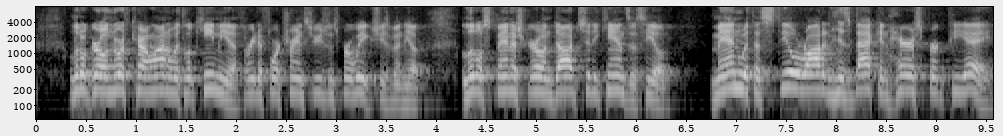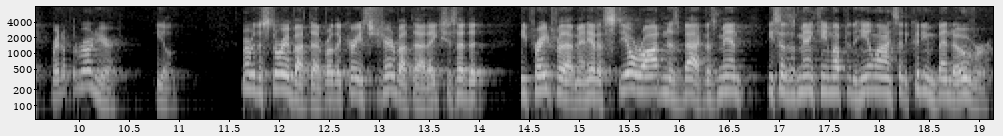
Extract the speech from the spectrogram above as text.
A little girl in North Carolina with leukemia, three to four transfusions per week, she's been healed. A little Spanish girl in Dodge City, Kansas, healed. Man with a steel rod in his back in Harrisburg, PA, right up the road here, healed. Remember the story about that? Brother Curry shared about that. He said that he prayed for that man. He had a steel rod in his back. This man, he says, this man came up to the healing line. I said he couldn't even bend over,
